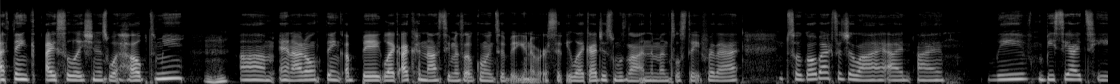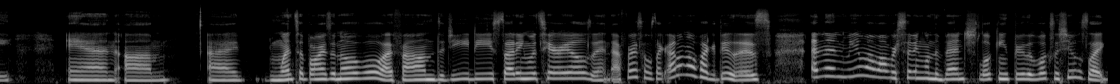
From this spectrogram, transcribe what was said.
I think isolation is what helped me. Mhm. Um, and I don't think a big like I could not see myself going to a big university. Like I just was not in the mental state for that. So go back to July. I I leave BCIT, and um I went to Barnes and Noble. I found the GED studying materials, and at first I was like, I don't know if I could do this. And then me and my mom were sitting on the bench looking through the books, and she was like,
